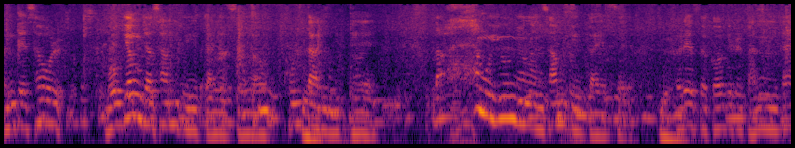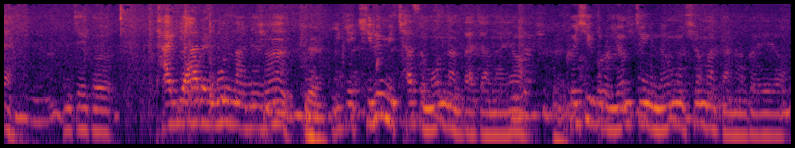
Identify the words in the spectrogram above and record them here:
근데 서울 모경자 산부인과였어요. 굴다리 밑에. 너무 유명한 산부인과였어요. 그래서 거기를 갔는데 이제 그 닭이 알을 못 나면은 네. 이게 기름이 차서 못 난다잖아요. 그 식으로 염증이 너무 심하다는 거예요.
